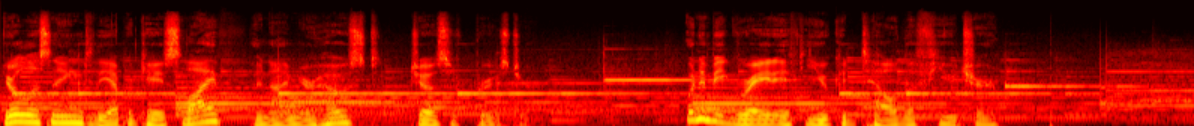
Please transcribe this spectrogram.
You're listening to The Uppercase Life, and I'm your host, Joseph Brewster. Wouldn't it be great if you could tell the future?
